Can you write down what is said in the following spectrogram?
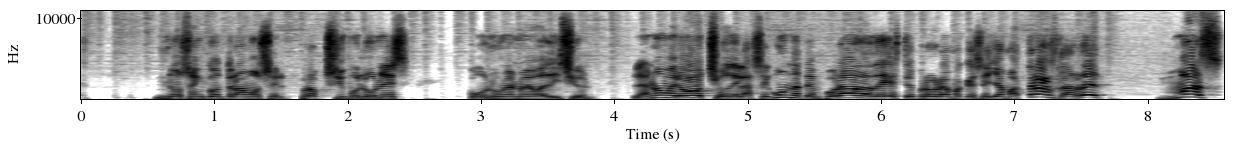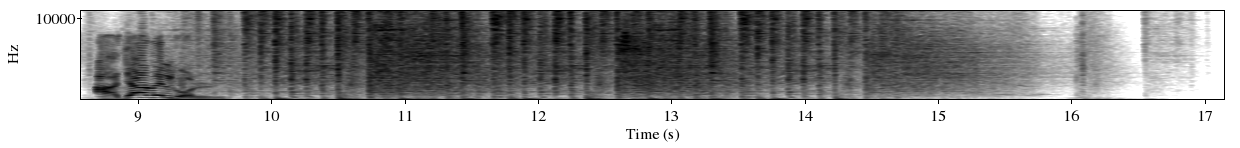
Nos encontramos el próximo lunes con una nueva edición. La número 8 de la segunda temporada de este programa que se llama Tras la Red, más allá del gol.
